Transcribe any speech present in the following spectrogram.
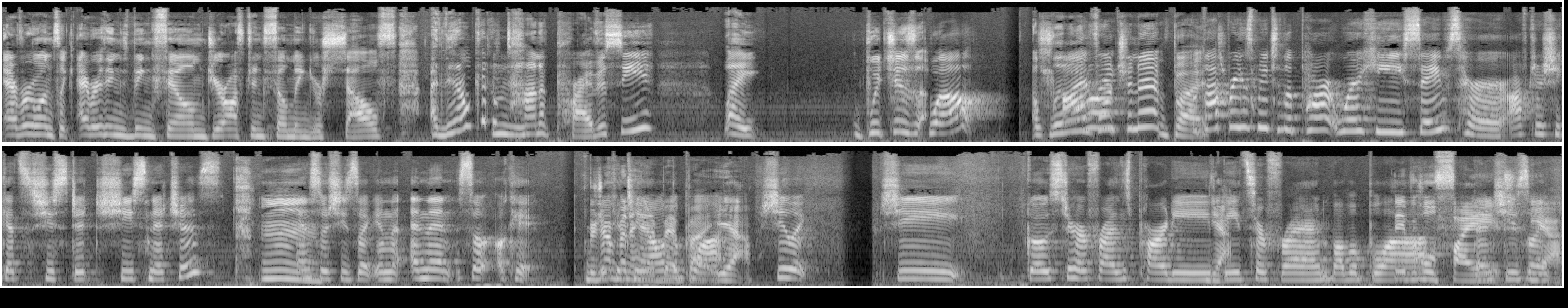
Everyone's like everything's being filmed. You're often filming yourself, and they don't get a Mm-hmm. ton of privacy, like, which is Well, a little I like- unfortunate. but but that brings me to the part where he saves her after she gets she stitch she snitches, and so she's like in the and then so okay. We're jumping ahead a bit, but yeah. She like she goes to her friend's party, Yeah. beats her friend, blah blah blah. They have a whole fight. And she's like. yeah.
